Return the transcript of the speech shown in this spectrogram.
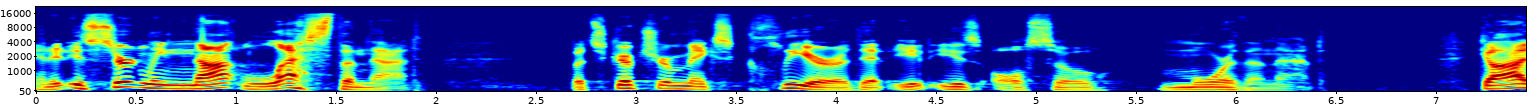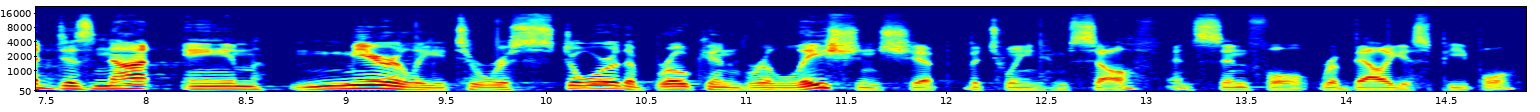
And it is certainly not less than that. But Scripture makes clear that it is also more than that. God does not aim merely to restore the broken relationship between himself and sinful, rebellious people.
